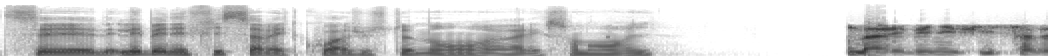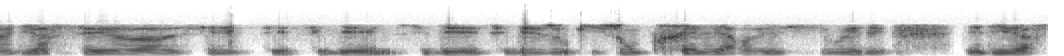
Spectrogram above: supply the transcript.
C'est les bénéfices, ça va être quoi justement, Alexandre Henry? Bah, les bénéfices, ça veut dire c'est euh, c'est des, des, des eaux qui sont préservées, si vous voulez, des, diverses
